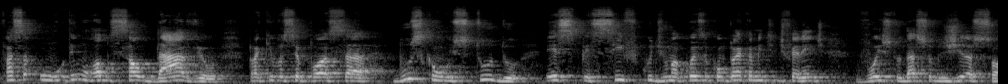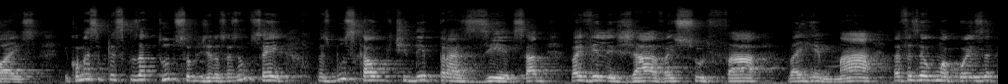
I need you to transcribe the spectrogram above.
Faça um, tem um hobby saudável para que você possa buscar um estudo específico de uma coisa completamente diferente. Vou estudar sobre girassóis e começa a pesquisar tudo sobre girassóis. Eu não sei, mas busca algo que te dê prazer, sabe? Vai velejar, vai surfar, vai remar, vai fazer alguma coisa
